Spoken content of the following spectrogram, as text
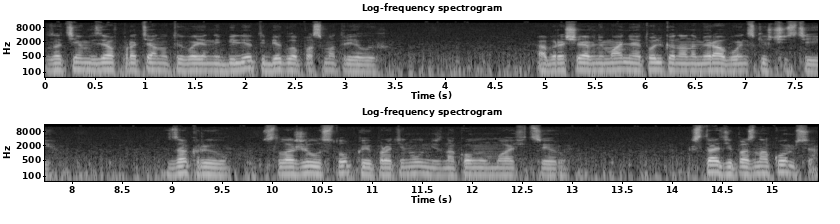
Затем, взяв протянутый военный билет, и бегло посмотрел их, обращая внимание только на номера воинских частей. Закрыл, сложил стопкой и протянул незнакомому офицеру. Кстати, познакомься.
